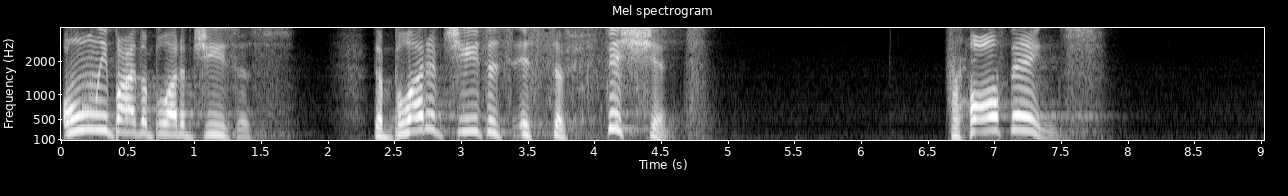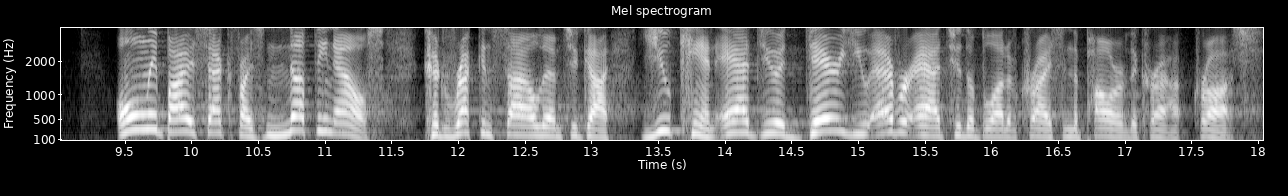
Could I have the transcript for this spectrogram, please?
Only by the blood of Jesus. The blood of Jesus is sufficient for all things. Only by a sacrifice, nothing else could reconcile them to God. You can't add to it. Dare you ever add to the blood of Christ and the power of the cross?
